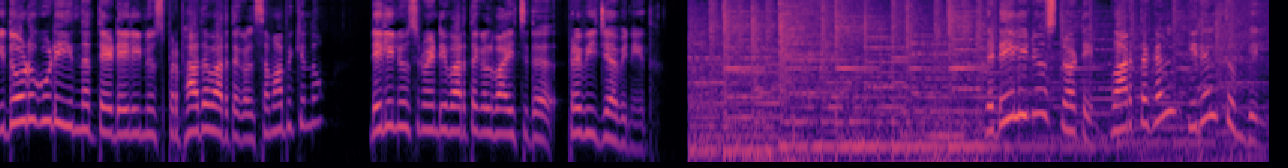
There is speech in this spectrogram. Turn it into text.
ഇതോടുകൂടി ഇന്നത്തെ ഡെയിലി ന്യൂസ് പ്രഭാത വാർത്തകൾ സമാപിക്കുന്നു. ഡെയിലി ന്യൂസിനു വേണ്ടി വാർത്തകൾ വായിച്ചത് Praveeja Vineeth the daily news dot in. വാർത്തകൾ വിരൽ തുമ്പിൽ.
